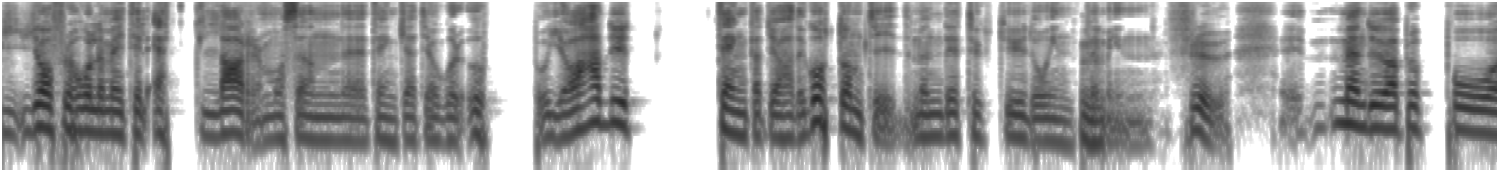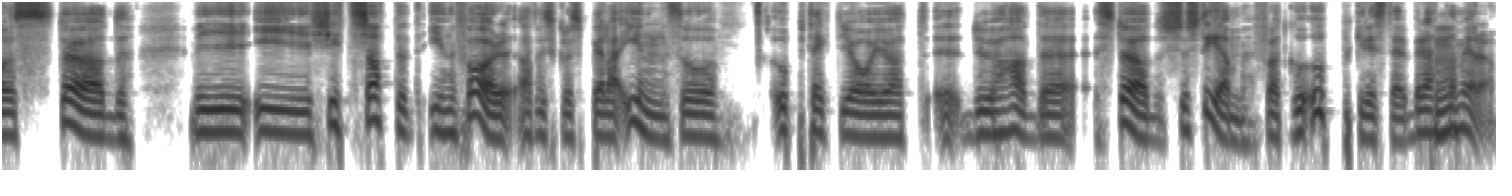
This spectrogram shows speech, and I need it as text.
jag förhåller mig till ett larm och sen eh, tänker jag att jag går upp. Och jag hade ju tänkt att jag hade gott om tid, men det tyckte ju då inte mm. min fru. Men du, apropå stöd, vi i chitchattet inför att vi skulle spela in så upptäckte jag ju att eh, du hade stödsystem för att gå upp, Christer. Berätta mm. mera.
